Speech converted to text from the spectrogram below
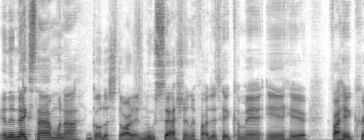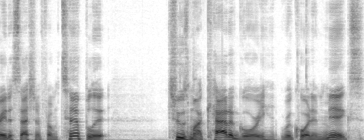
And the next time when I go to start a new session if I just hit command in here if I hit create a session from template choose my category record and mix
